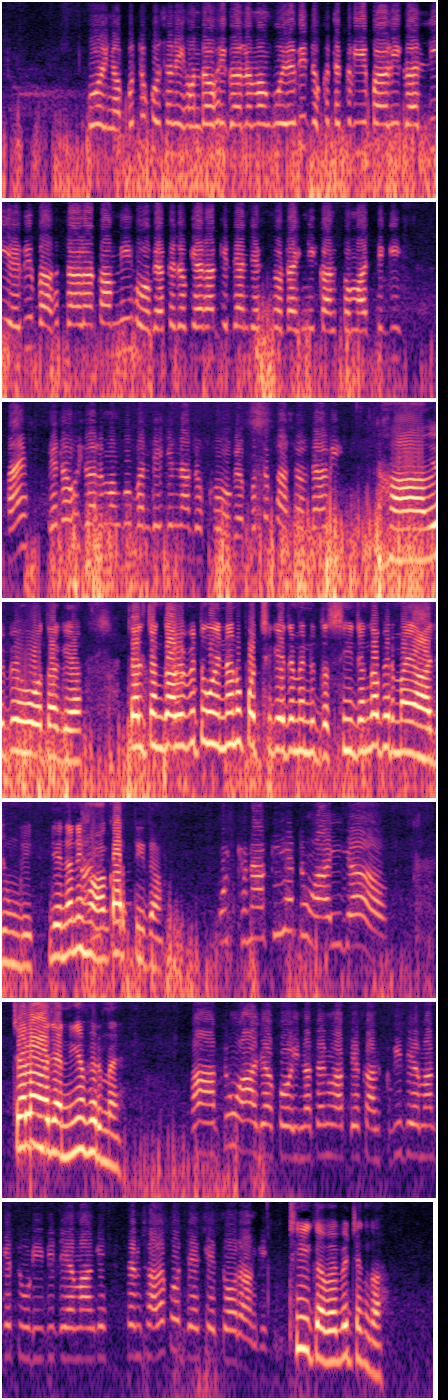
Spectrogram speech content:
ਕੋਈ ਨਾ ਪੁੱਤ ਕੁਛ ਨਹੀਂ ਹੁੰਦਾ ਉਹੀ ਗੱਲ ਵਾਂਗੂ ਇਹ ਵੀ ਦੁੱਖ ਤਕਲੀਫ ਵਾਲੀ ਗੱਲ ਹੀ ਇਹ ਵੀ ਵਕਤ ਵਾਲਾ ਕੰਮ ਹੀ ਹੋ ਗਿਆ ਕਿਹੜਾ ਕਿਦਾਂ ਜੇ ਤੁਹਾਡਾ ਇੰਨੀ ਕਣਕ ਮੱਚ ਗਈ ਹੈ? ਇਹ ਤਾਂ ਉਹੀ ਗੱਲ ਵਾਂਗੂ ਬੰਦੇ ਜਿੰਨਾ ਦੁੱਖ ਹੋ ਗਿਆ ਪੁੱਤ ਫਸਲ ਦਾ ਵੀ। ਹਾਂ ਬੇਬੇ ਹੋ ਤਾਂ ਗਿਆ। ਚਲ ਚੰਗਾ ਬੇਬੇ ਤੂੰ ਇਹਨਾਂ ਨੂੰ ਪੁੱਛ ਕੇ ਤੇ ਮੈਨੂੰ ਦੱਸੀ ਚੰਗਾ ਫਿਰ ਮੈਂ ਆ ਜਾਊਂਗੀ। ਜੇ ਇਹਨਾਂ ਨੇ ਹਾਂ ਕਰਤੀ ਤਾਂ। ਪੁੱਛਣਾ ਕੀ ਹੈ ਤੂੰ ਆਈ ਜਾ। ਚਲ ਆ ਜਾਨੀ ਆ ਫਿਰ ਮੈਂ। ਹਾਂ ਤੂੰ ਆ ਜਾ ਕੋਈ ਨਾ ਤੈਨੂੰ ਆਪੇ ਕਣਕ ਵੀ ਦੇਵਾਂਗੇ ਤੂੜੀ ਵੀ ਦੇਵਾਂਗੇ ਤੈਨੂੰ ਸਾਰਾ ਕੁਝ ਦੇ ਕੇ ਤੋਰਾਂਗੇ। ਠੀਕ ਆ ਬੇਬੇ ਚੰਗਾ।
